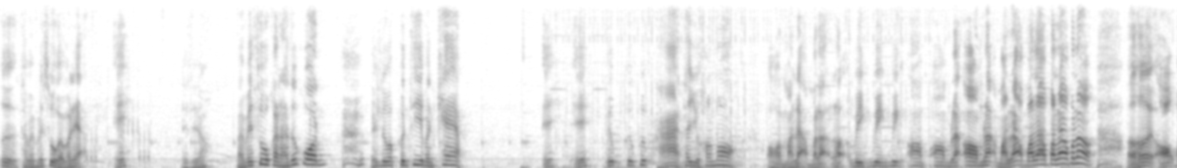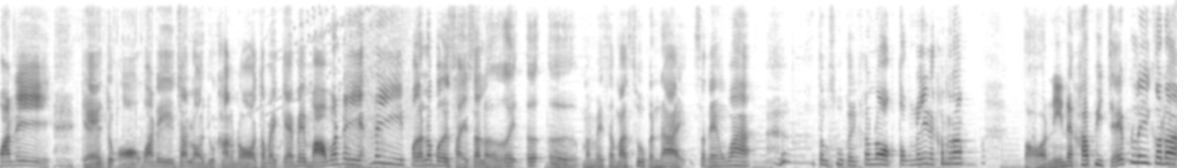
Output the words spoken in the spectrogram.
เออทำไมไม่สู้กันวะเนี่ย เอ๊ะ เดี๋ยวเดี๋ยว มันไม่สู้กันนะทุกคนเอ้ยหรือว่าพื้นที่มันแคบ เอ๊ะเอ๊ะพึบพึบพึบอ่าถ้าอยู่ข้างนอกอ๋อมาแล้วมาแล้วแล้ววิ่งวิ่งวิ่งอ้อมอ้อมแล้วอ้อมแล้วมาแล้วมาแล้วมาแล้วมาแล้วเอ้ยออกมาดิแกจงออกมาดิฉันรออยู่ข้างนอกทำไมแกไม่มาวะนี่นี่เปิดระเบิดใส่ซะเลยเออเออมันไม่สามารถสู้กันได้ แสดงว่าต้องสู้กันข้างนอกตรงนี้นะครับ ตอนนี้นะครับพี่เจฟลี่ก็ได้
